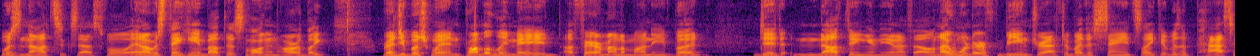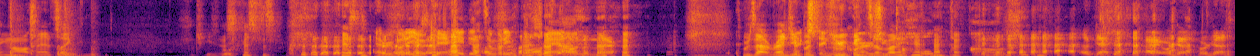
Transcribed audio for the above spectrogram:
was not successful, and I was thinking about this long and hard. Like Reggie Bush went and probably made a fair amount of money, but did nothing in the NFL. And I wonder if being drafted by the Saints, like it was a passing offense, like Jesus. Everybody okay? Did somebody fall down? in there. was that Reggie Bush Texting juking you somebody? to hold the phone. okay. All right, we're good. We're good.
